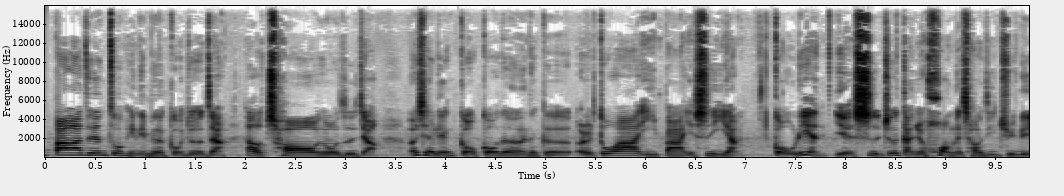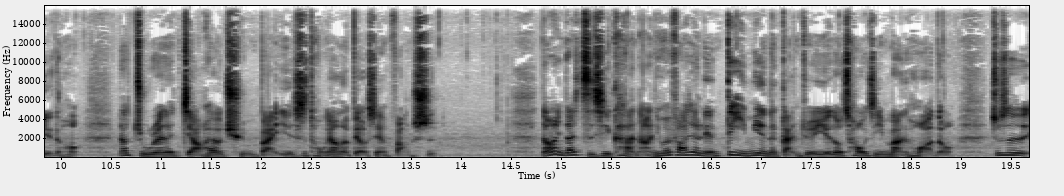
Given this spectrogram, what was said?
巴拉这件作品里面的狗就是这样，它有超多只脚，而且连狗狗的那个耳朵啊、尾巴也是一样，狗链也是，就是感觉晃的超级剧烈的哈。那主人的脚还有裙摆也是同样的表现方式。然后你再仔细看啊，你会发现连地面的感觉也都超级漫画的哦，就是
